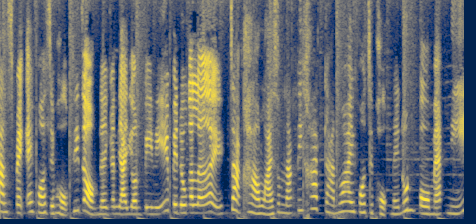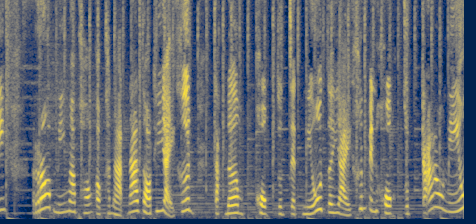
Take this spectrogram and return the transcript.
การสเปค iPhone 16 ที่จะออกเดือนกันยายนปีนี้ไปดูกันเลย จากข่าวหลายสำนักที่คาดการว่า iPhone 16 ในรุ่น Pro Max นี้ รอบนี้มาพร้อมกับขนาดหน้าจอที่ใหญ่ขึ้น จากเดิม 6.7 นิ้วจะใหญ่ขึ้นเป็น 6.9 นิ้ว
